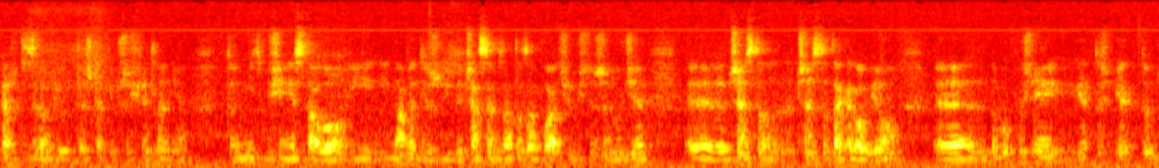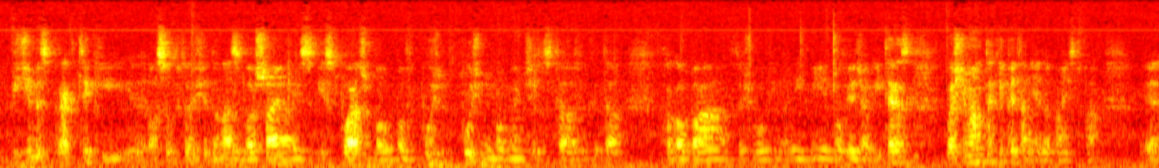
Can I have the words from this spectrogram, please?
każdy zrobił też takie prześwietlenie, to nic by się nie stało i, i nawet jeżeli by czasem za to zapłacił, myślę, że ludzie e, często, często tak robią, e, no bo później jak to, jak to widzimy z praktyki e, osób, które się do nas zgłaszają jest, jest płacz, bo, bo w, póź, w późnym momencie została wykryta choroba, ktoś mówi, no nikt mi nie powiedział. I teraz właśnie mam takie pytanie do Państwa. E,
